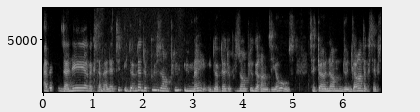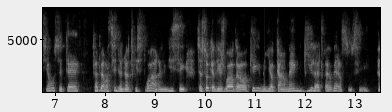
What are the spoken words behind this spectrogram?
avec les années, avec sa maladie, il devenait de plus en plus humain, il devenait de plus en plus grandiose. C'était un homme d'une grande exception, c'était fait partie de notre histoire. Lui, c'est sûr qu'il y a des joueurs de hockey, mais il y a quand même Guy Latraverse aussi.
